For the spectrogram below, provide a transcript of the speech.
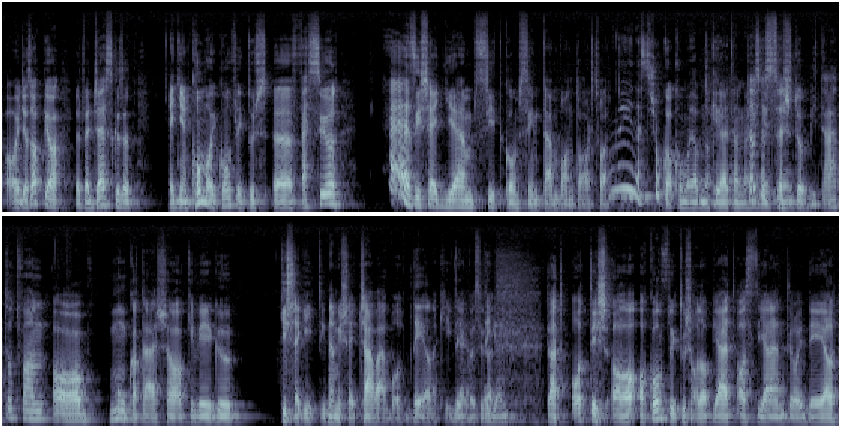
hogy az apja, illetve jazz között egy ilyen komoly konfliktus uh, feszül, ez is egy ilyen szitkom szinten van tartva. Én ezt sokkal komolyabbnak éltem meg. De az összes többi, tehát ott van a munkatársa, aki végül kisegíti, nem is egy csávából, délnek hívják, Dél, azt. Igen. Tehát ott is a, a konfliktus alapját azt jelenti, hogy Dél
